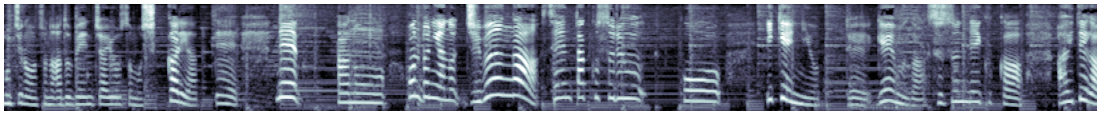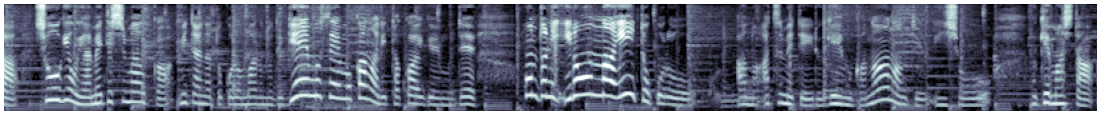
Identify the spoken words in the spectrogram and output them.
もちろんそのアドベンチャー要素もしっかりあって。であの本当にあの自分が選択するこう意見によってゲームが進んでいくか相手が証言をやめてしまうかみたいなところもあるのでゲーム性もかなり高いゲームで本当にいろんないいところをあの集めているゲームかななんていう印象を受けました。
